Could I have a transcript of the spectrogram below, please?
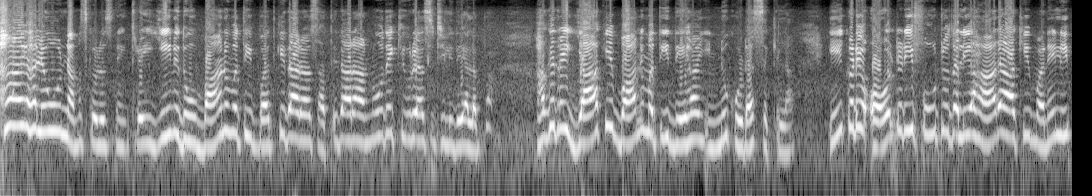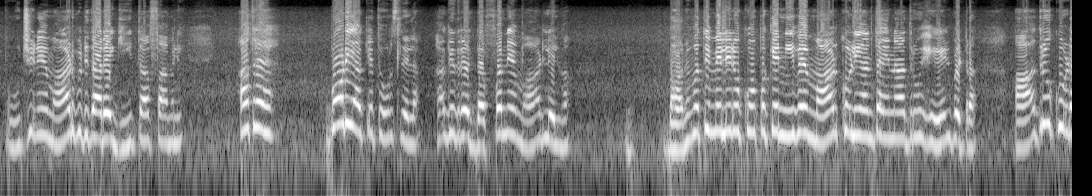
ಹಾಯ್, ಹಲೋ, ನಮಸ್ಕಾರ ಸ್ನೇಹಿತರೆ. ಏನಿದು? ಭಾನುಮತಿ ಬದುಕಿದಾರ, ಸತ್ತಿದಾರ ಅನ್ನೋದೇ ಕ್ಯೂರಿಯಾಸಿಟಿಲಿದೆ ಅಲ್ಲಪ್ಪ ಹಾಗಾದ್ರೆ ಯಾಕೆ ಭಾನುಮತಿ ದೇಹ ಇನ್ನೂ ಕೂಡ ಸಿಕ್ಕಿಲ್ಲ? ಈ ಕಡೆ ಆಲ್ರೆಡಿ ಫೋಟೋದಲ್ಲಿ ಹಾರ ಹಾಕಿ ಮನೇಲಿ ಪೂಜೆನೆ ಮಾಡಿಬಿಟ್ಟಿದ್ದಾರೆ ಗೀತಾ ಫ್ಯಾಮಿಲಿ ಆದರೆ ಬಾಡಿ ಯಾಕೆ ತೋರಿಸ್ಲಿಲ್ಲ? ಹಾಗಿದ್ರೆ ದಫನೆ ಮಾಡಲಿಲ್ವಾ? ಭಾನುಮತಿ ಮೇಲಿರೋ ಕೋಪಕ್ಕೆ ನೀವೇ ಮಾಡ್ಕೊಳ್ಳಿ ಅಂತ ಏನಾದರೂ ಹೇಳಿಬಿಟ್ರ? ಆದರೂ ಕೂಡ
